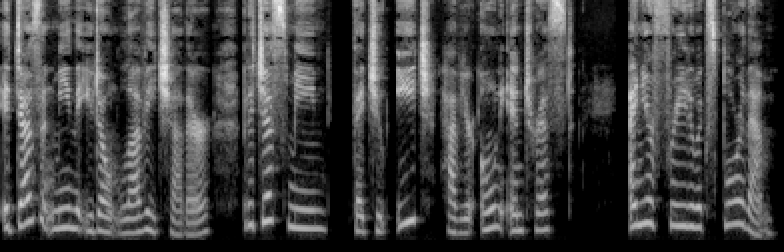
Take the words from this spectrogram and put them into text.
It doesn't mean that you don't love each other, but it just means that you each have your own interest and you're free to explore them.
